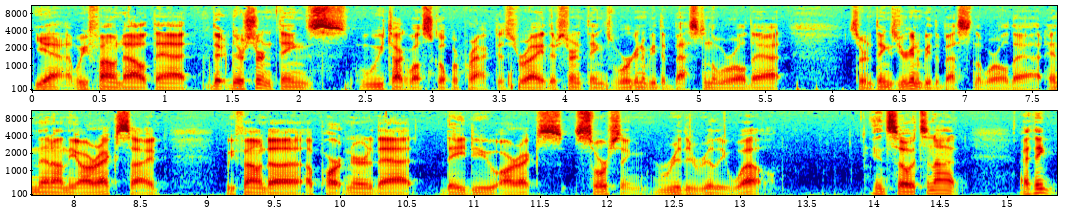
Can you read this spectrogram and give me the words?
Yeah, we found out that there, there, are certain things we talk about scope of practice, right? There's certain things we're going to be the best in the world at, certain things you're going to be the best in the world at, and then on the RX side, we found a, a partner that they do RX sourcing really, really well, and so it's not. I think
